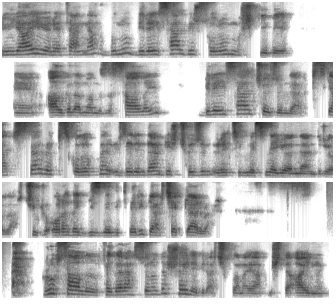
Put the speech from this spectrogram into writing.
Dünyayı yönetenler bunu bireysel bir sorunmuş gibi e, algılamamızı sağlayıp bireysel çözümler, psikiyatristler ve psikologlar üzerinden bir çözüm üretilmesine yönlendiriyorlar. Çünkü orada gizledikleri gerçekler var. Ruh Sağlığı Federasyonu da şöyle bir açıklama yapmıştı aynı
